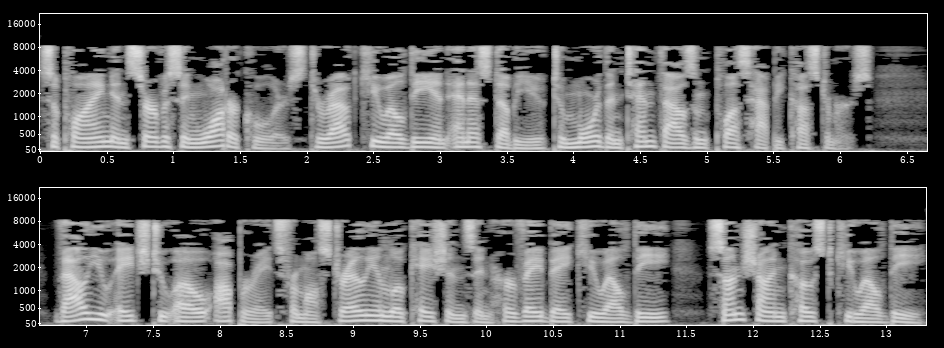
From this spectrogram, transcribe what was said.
supplying and servicing water coolers throughout QLD and NSW to more than 10,000 plus happy customers. Value H2O operates from Australian locations in Hervey Bay QLD, Sunshine Coast QLD,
